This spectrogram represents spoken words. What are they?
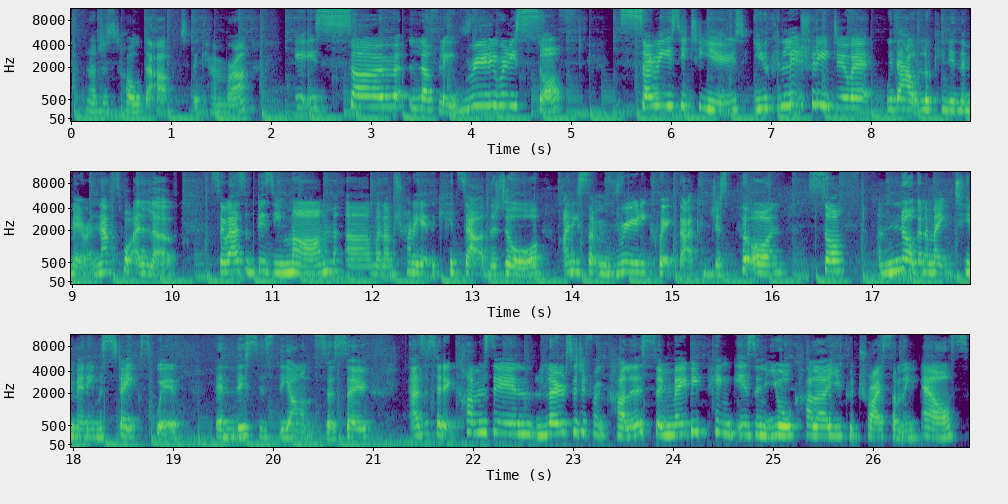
And I'll just hold that up to the camera. It is so lovely, really, really soft, so easy to use. You can literally do it without looking in the mirror, and that's what I love. So as a busy mom, um, when I'm trying to get the kids out of the door, I need something really quick that I can just put on, soft, I'm not gonna make too many mistakes with, then this is the answer. So as I said, it comes in loads of different colors. So maybe pink isn't your color. You could try something else.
